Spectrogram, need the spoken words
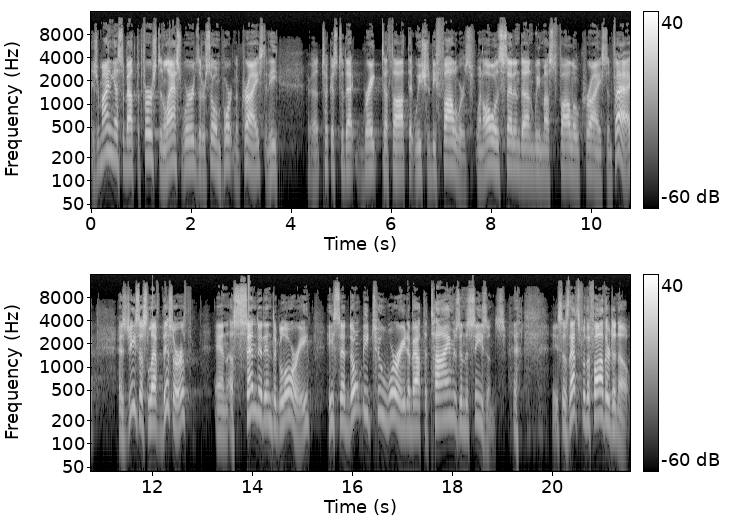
is reminding us about the first and last words that are so important of Christ, and he uh, took us to that great uh, thought that we should be followers. When all is said and done, we must follow Christ. In fact, as Jesus left this earth and ascended into glory, he said, Don't be too worried about the times and the seasons. he says, That's for the Father to know.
